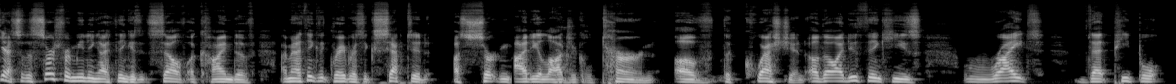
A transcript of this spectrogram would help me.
Yeah, so the search for meaning, I think, is itself a kind of, I mean, I think that Graeber has accepted a certain ideological turn of the question. Although I do think he's right that people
